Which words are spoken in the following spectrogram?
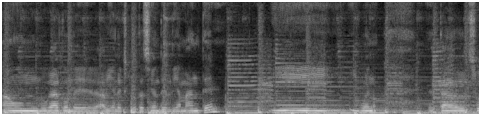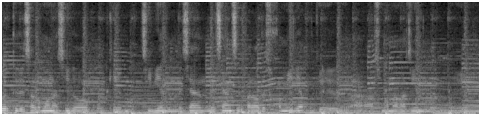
a un lugar donde había la explotación del diamante y, bueno, tal suerte de Salomón ha sido porque si bien le se han, separado de su familia, porque a, su mamá más bien eh,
